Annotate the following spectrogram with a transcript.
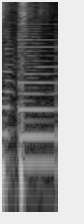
bawulanda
